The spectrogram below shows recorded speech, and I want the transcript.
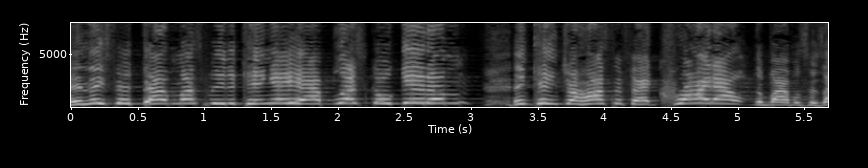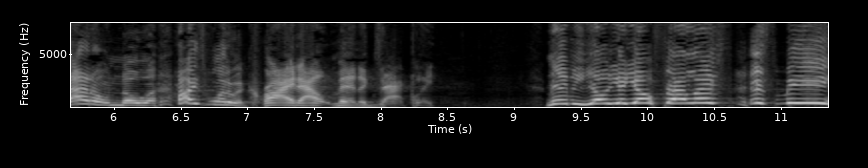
And they said, That must be the King Ahab. Let's go get him. And King Jehoshaphat cried out. The Bible says, I don't know. I always wonder what cried out meant exactly. Maybe, yo, yo, yo, fellas, it's me,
